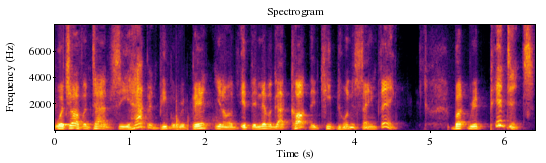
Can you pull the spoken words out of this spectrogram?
which oftentimes see happen. People repent, you know, if they never got caught, they'd keep doing the same thing. But repentance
